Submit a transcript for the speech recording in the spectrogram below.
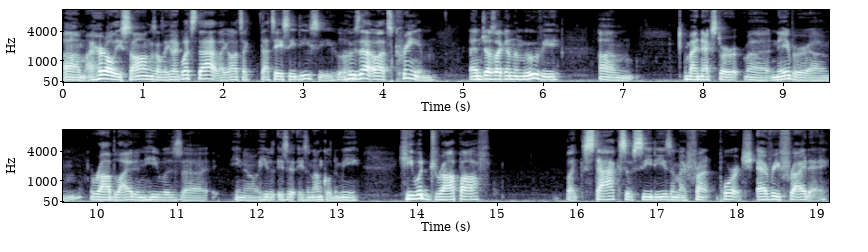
um i heard all these songs i was like, like what's that? Like oh it's like that's acdc Who- who's that? Oh that's cream. And just like in the movie um my next door uh, neighbor um rob Lydon, he was uh you know he was he's, a, he's an uncle to me. He would drop off like stacks of cds in my front porch every friday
